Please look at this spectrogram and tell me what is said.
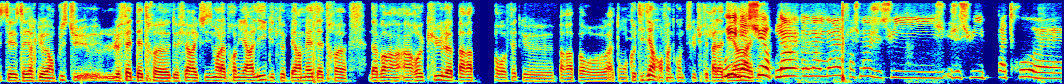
c'est-à-dire que en plus, tu, le fait d'être, de faire exclusivement la première ligue te permet d'être, d'avoir un, recul par rapport au fait que par rapport à ton quotidien en fin de compte puisque tu fais pas la oui bien sûr. Non non moi franchement je suis je suis pas trop euh,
